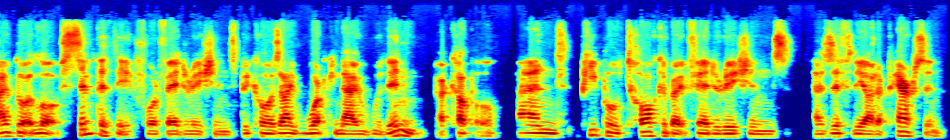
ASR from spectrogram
I've got a lot of sympathy for federations because I work now within a couple, and people talk about federations as if they are a person.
